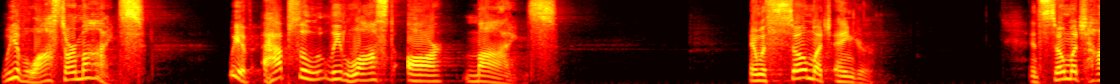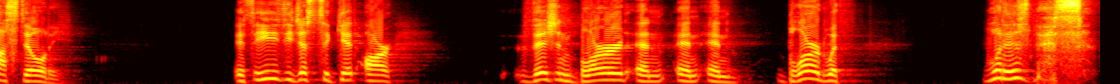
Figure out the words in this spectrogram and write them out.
we have lost our minds. We have absolutely lost our minds. And with so much anger and so much hostility, it's easy just to get our vision blurred and, and, and blurred with what is this?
